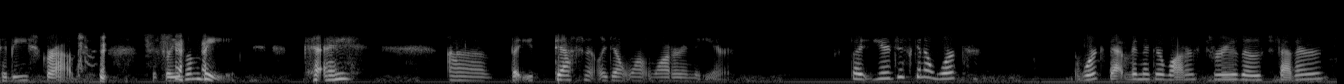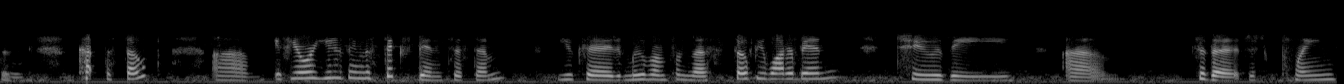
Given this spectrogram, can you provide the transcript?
to be scrubbed. Just leave them be. Okay? Uh, but you definitely don't want water in the ears. But you're just going to work work that vinegar water through those feathers and cut the soap. Um, if you're using the six bin system, you could move them from the soapy water bin to the um, to the just plain,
